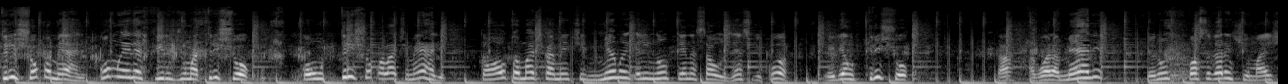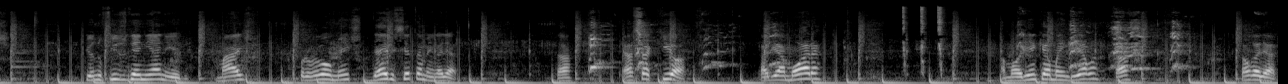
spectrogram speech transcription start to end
trichoco merle. Como ele é filho de uma trichoco com um trichocolate merle, então automaticamente, mesmo ele não tendo essa ausência de cor, ele é um trichoco, tá? Agora Merle, eu não posso garantir, mas eu não fiz o DNA nele. Mas provavelmente deve ser também, galera. Tá? Essa aqui, ó. Tá ali a Mora. A Morinha que é a mãe dela, tá? Então, galera.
